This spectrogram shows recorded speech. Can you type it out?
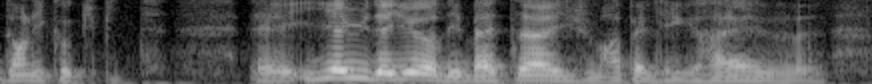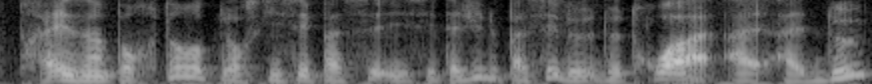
dans les cockpits. Il y a eu d'ailleurs des batailles, je me rappelle des grèves très importantes lorsqu'il s'est passé, il s'est agi de passer de, de 3 à, 2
